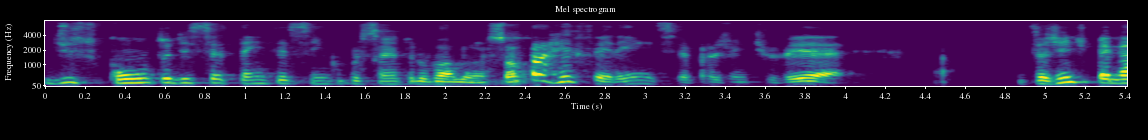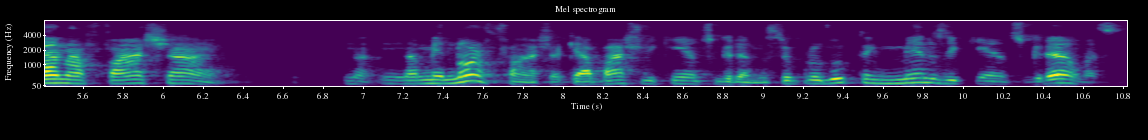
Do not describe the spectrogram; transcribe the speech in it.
desconto de 75% do valor. Só para referência, para a gente ver, se a gente pegar na faixa, na, na, menor faixa, que é abaixo de 500 gramas, se o produto tem menos de 500 gramas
